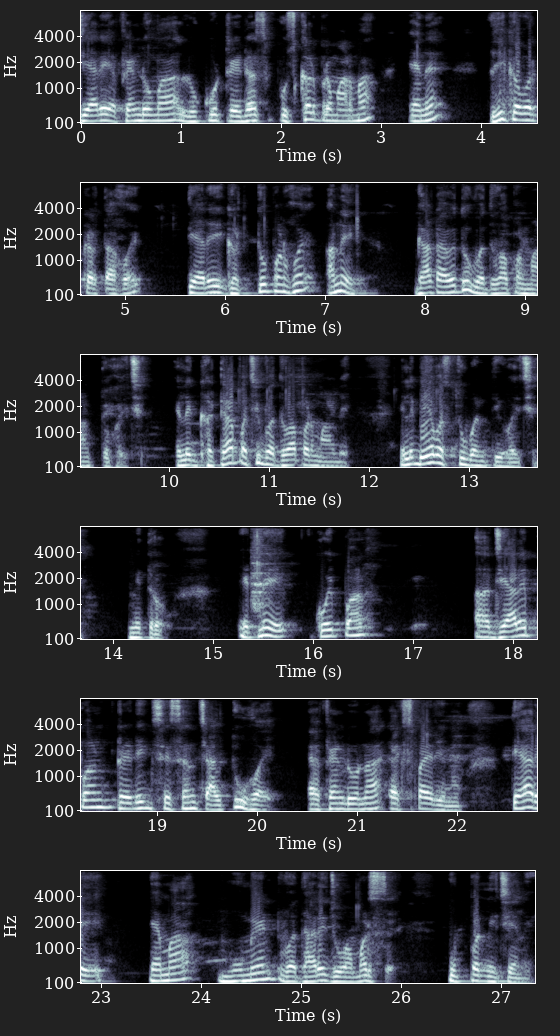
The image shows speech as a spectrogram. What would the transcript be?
જ્યારે એફએન્ડોમાં લોકો ટ્રેડર્સ પુષ્કળ પ્રમાણમાં એને રિકવર કરતા હોય, ત્યારે એ ઘટતો પણ હોય અને ઘાટ આવે તો વધવા પણ માંગતો હોય છે. એટલે ઘટ્યા પછી વધવા પણ માંડે. એટલે બે વસ્તુ બનતી હોય છે, મિત્રો. એટલે કોઈ પણ જ્યારે પણ ટ્રેડિંગ સેશન ચાલતું હોય એફ એન્ડોના એક્સપાયરીનું ત્યારે એમાં મુમેન્ટ વધારે જોવા મળશે, ઉપર નીચેની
